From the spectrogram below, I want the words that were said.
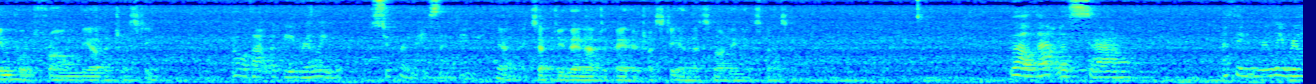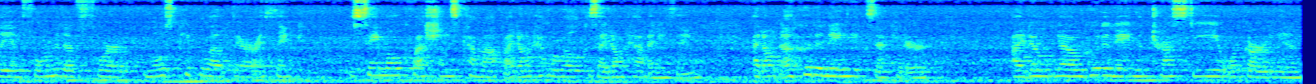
input from the other trustee. oh, that would be really super nice, I think. Yeah, except you then have to pay the trustee and that's not inexpensive. Well, that was, um, I think, really, really informative for most people out there. I think the same old questions come up. I don't have a will because I don't have anything. I don't know who to name the executor. I don't know who to name the trustee or guardian.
